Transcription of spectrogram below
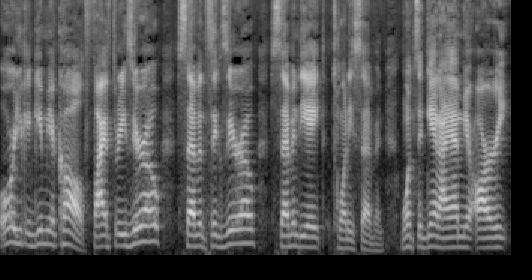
or you can give me a call 530-760-7827 once again i am your re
